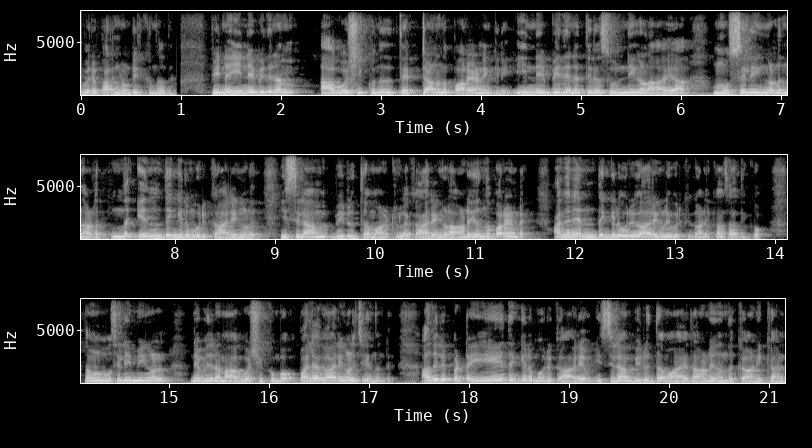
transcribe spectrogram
ഇവർ പറഞ്ഞുകൊണ്ടിരിക്കുന്നത്? പിന്നെ ഈ നബിദിനം ആഘോഷിക്കുന്നത് തെറ്റാണെന്ന് പറയുകയാണെങ്കിൽ ഈ നബിദിനത്തിൽ സുന്നികളായ മുസ്ലിങ്ങൾ നടത്തുന്ന എന്തെങ്കിലും ഒരു കാര്യങ്ങൾ ഇസ്ലാം വിരുദ്ധമായിട്ടുള്ള കാര്യങ്ങളാണ് എന്ന് പറയണ്ടേ? അങ്ങനെ എന്തെങ്കിലും ഒരു കാര്യങ്ങൾ ഇവർക്ക് കാണിക്കാൻ സാധിക്കുമോ? നമ്മൾ മുസ്ലിമീങ്ങൾ നബിദിനം ആഘോഷിക്കുമ്പോൾ പല കാര്യങ്ങൾ ചെയ്യുന്നുണ്ട്. അതിൽപ്പെട്ട ഏതെങ്കിലും ഒരു കാര്യം ഇസ്ലാം വിരുദ്ധമായതാണ് എന്ന് കാണിക്കാൻ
